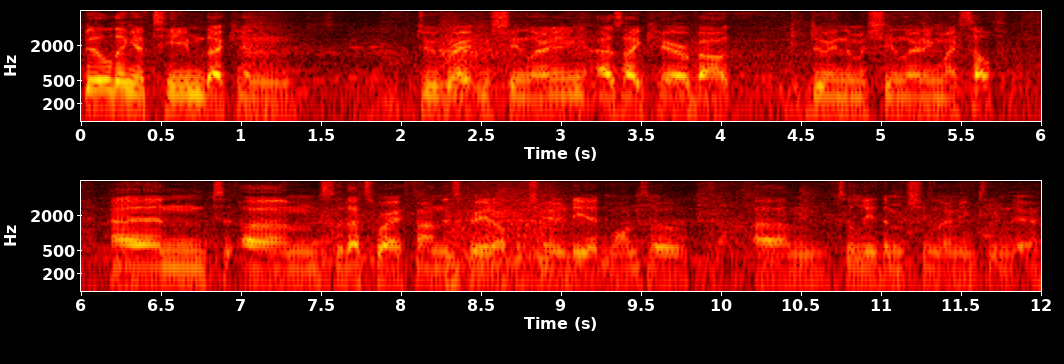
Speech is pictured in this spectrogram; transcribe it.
building a team that can do great machine learning as I care about doing the machine learning myself. And um, so that's where I found this great opportunity at Monzo um, to lead the machine learning team there.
